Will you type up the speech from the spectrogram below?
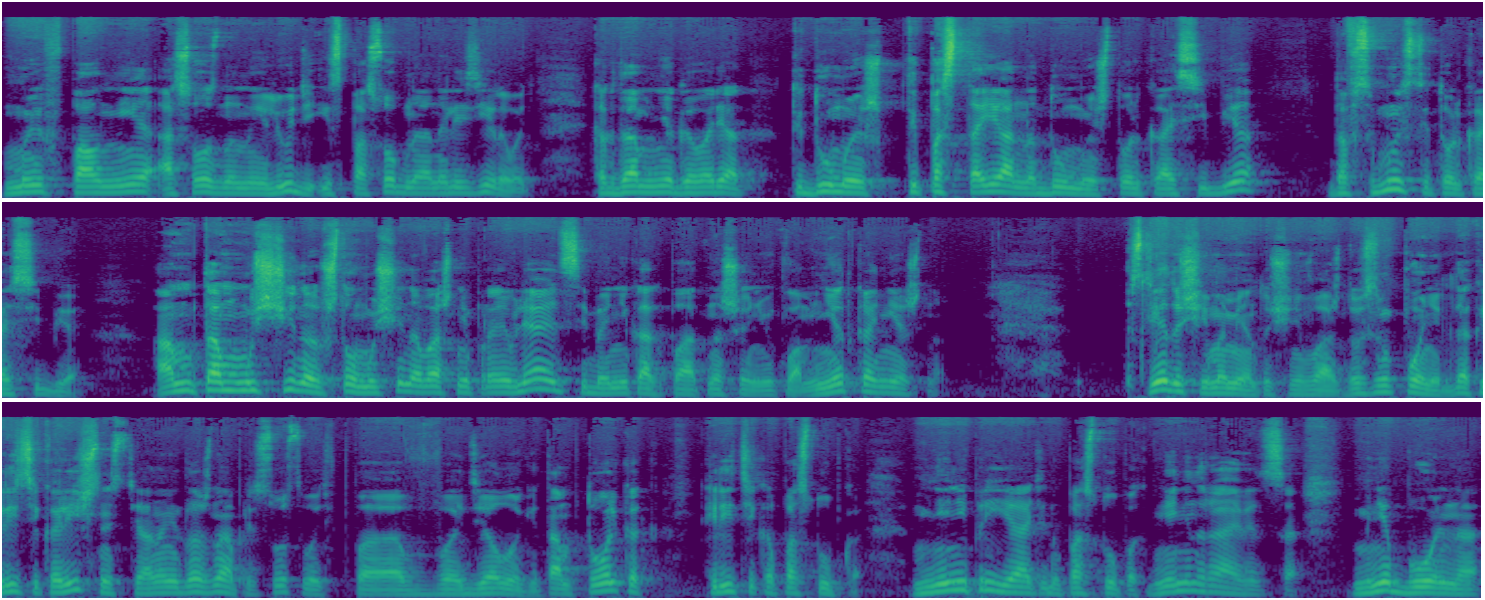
Мы вполне осознанные люди и способны анализировать. Когда мне говорят, ты думаешь, ты постоянно думаешь только о себе, да в смысле только о себе. А там мужчина, что, мужчина ваш не проявляет себя никак по отношению к вам? Нет, конечно. Следующий момент очень важный. То есть мы поняли, да, критика личности, она не должна присутствовать в, в диалоге. Там только критика поступка. Мне неприятен поступок, мне не нравится, мне больно,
